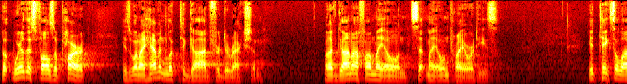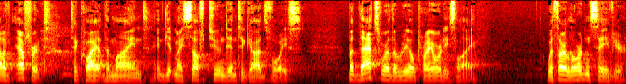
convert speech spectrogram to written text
But where this falls apart is when I haven't looked to God for direction, when I've gone off on my own, set my own priorities. It takes a lot of effort to quiet the mind and get myself tuned into God's voice. But that's where the real priorities lie with our Lord and Savior,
